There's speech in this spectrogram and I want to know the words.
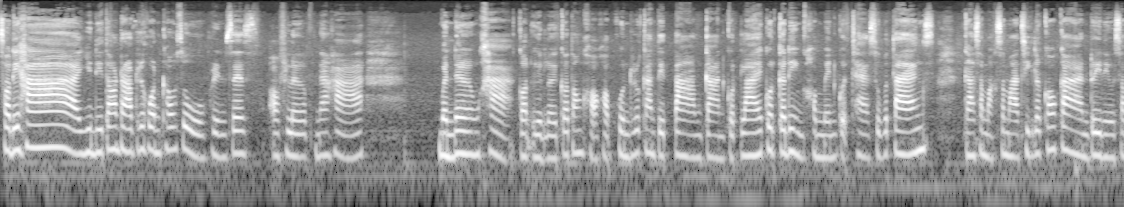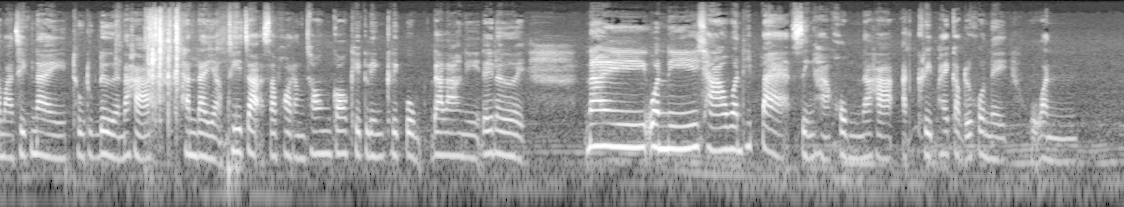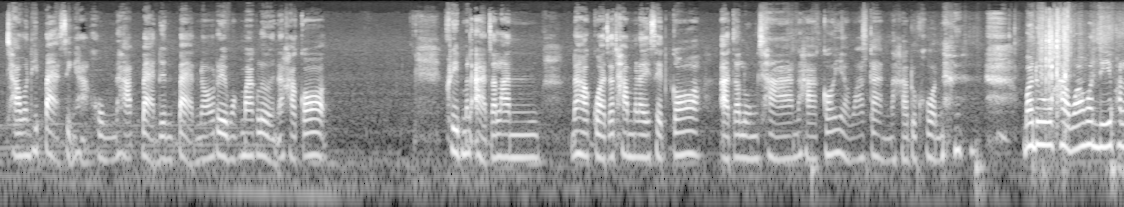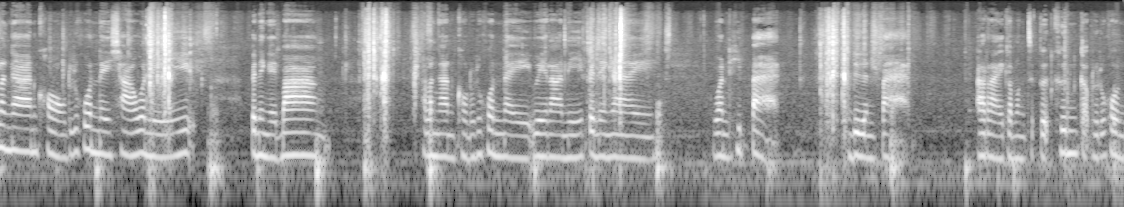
สวัสดีค่ะ ยินดีต้อนรับทุกคนเข้าสู่ Princess of Love นะคะ เหมือนเดิมค่ะ ก่อนอื่นเลยก็ต้องขอขอบคุณทุกการติดตามการกดไลค์ กดกระดิ่ง คอมเมนต์ กดแชร์ Super Thanks การสมัครสมาชิกแล้วก็การรีนิวสมาชิกในทุกๆเดือนนะคะ ท่านใดอยากที่จะซัพพอร์ตทางช่องก็คลิกลิงก์คลิกปุ่มด้านล่างนี้ได้เลย ในวันนี้เช้าวันที่ 8 สิงหาคมนะคะ อัดคลิปให้กับทุกคนในวัน เช้าวันที่ 8 สิงหาคมนะคะ 8 เดือน 8 เนาะเร็วมาก ๆ เลยนะคะ ก็ คลิปมันอาจจะรันนะคะ กว่าจะทำอะไรเสร็จก็อาจจะลงช้านะคะ ก็อย่าว่ากันนะคะ ทุกคน มาดูค่ะว่าวันนี้พลังงานของทุกคนในเช้าวันนี้เป็นยังไงบ้าง พลังงานของทุกคนในเวลานี้เป็นยังไง วันที่ 8 เดือน 8 อะไรกำลังจะเกิดขึ้นกับทุกๆคน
